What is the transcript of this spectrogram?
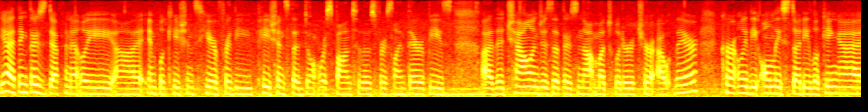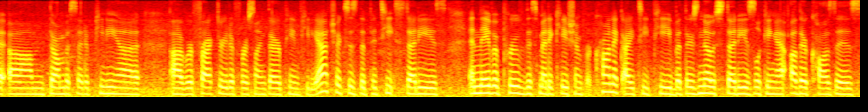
Yeah, I think there's definitely uh, implications here for the patients that don't respond to those first line therapies. Uh, the challenge is that there's not much literature out there. Currently, the only study looking at um, thrombocytopenia uh, refractory to first line therapy in pediatrics is the Petit studies, and they've approved this medication for chronic ITP, but there's no studies looking at other causes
